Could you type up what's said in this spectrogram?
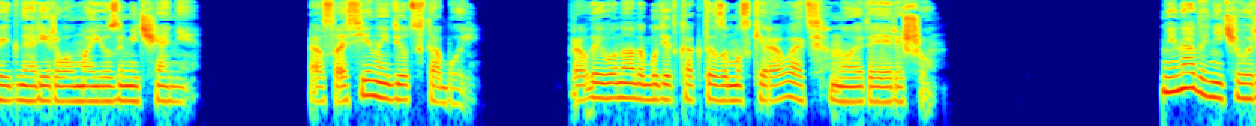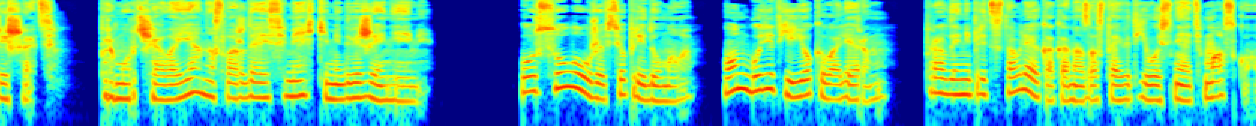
проигнорировал мое замечание. Ассасин идет с тобой. Правда, его надо будет как-то замаскировать, но это я решу. Не надо ничего решать. — промурчала я, наслаждаясь мягкими движениями. Урсула уже все придумала. Он будет ее кавалером. Правда, не представляю, как она заставит его снять маску.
